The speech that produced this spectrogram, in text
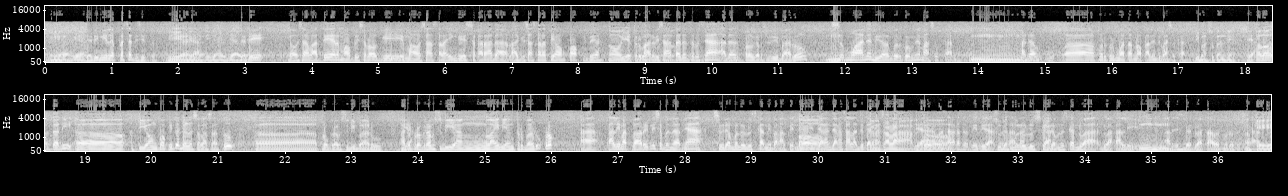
Iya iya. Jadi nilai plusnya di situ. Iya iya Ya. iya iya. Jadi nggak usah khawatir mau psikologi, mau sastra Inggris, sekarang ada lagi sastra Tiongkok gitu ya. Oh iya terbaru. Pariwisata dan seterusnya ada program studi baru, semuanya di dalam kurikulumnya masukkan. Hmm. Ada uh, kurikulum muatan lokalnya dimasukkan. dimasukkan ya. Ya. Kalau tadi eh, Tiongkok itu adalah salah satu eh, program studi baru. Ada Ya. program studi yang lain yang terbaru, Prof? Ah, kalimat baru ini sebenarnya sudah meluluskan nih Bang Alvin. Jadi Oh. jangan jangan salah juga. Jangan ya. salah, betul. Ya, masyarakat seperti tidak Sudah meluluskan. Sudah meluluskan dua dua kali. Mhm. Artinya sudah dua tahun meluluskan. Oke.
